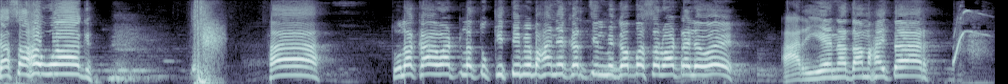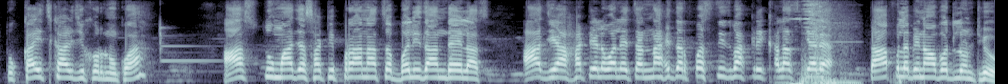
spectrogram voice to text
कसा हा वाघ? हा. तुला काय वाटलं? तू किती बी बहाणे करशील मी गप्प बसल वाटायला होय? अरे ये ना दम हाय तर. तू काहीच काळजी करू नको हा. आज तू माझ्यासाठी प्राणाचं बलिदान द्यायलास. आज या हॉटेलवाल्याच्या नाही जर पस्तीस भाकरी खलास केल्या तर आपलं बी नाव बदलून ठेवू.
